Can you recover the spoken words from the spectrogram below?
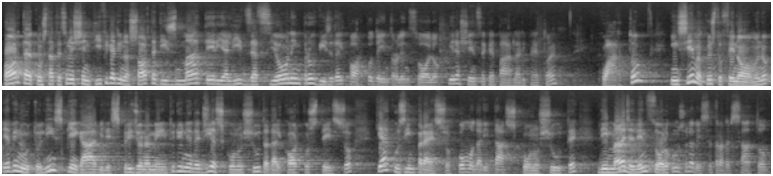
porta alla constatazione scientifica di una sorta di smaterializzazione improvvisa del corpo dentro lenzuolo. Qui la scienza che parla, ripeto. Eh? Quarto, insieme a questo fenomeno è avvenuto l'inspiegabile sprigionamento di un'energia sconosciuta dal corpo stesso che ha così impresso, con modalità sconosciute, l'immagine del lenzuolo come se l'avesse attraversato.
